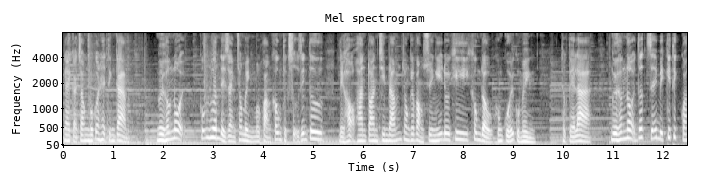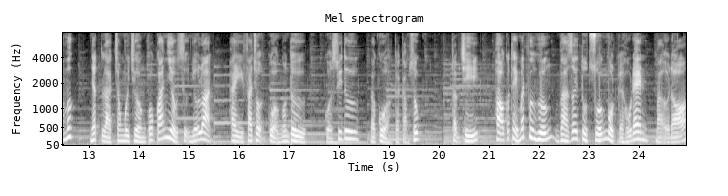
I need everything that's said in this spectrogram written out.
Ngay cả trong mối quan hệ tình cảm, người hướng nội cũng luôn để dành cho mình một khoảng không thực sự riêng tư để họ hoàn toàn chìm đắm trong cái vòng suy nghĩ đôi khi không đầu không cuối của mình. Thực tế là người hướng nội rất dễ bị kích thích quá mức, nhất là trong môi trường có quá nhiều sự nhiễu loạn hay pha trộn của ngôn từ, của suy tư và của cả cảm xúc. Thậm chí, họ có thể mất phương hướng và rơi tụt xuống một cái hố đen mà ở đó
